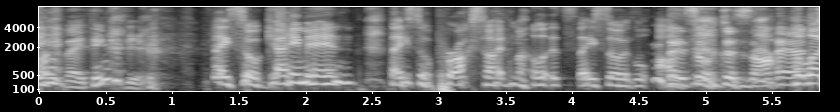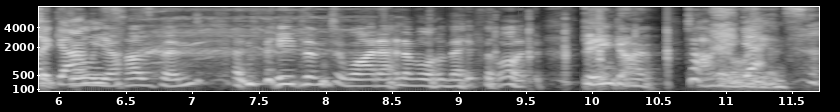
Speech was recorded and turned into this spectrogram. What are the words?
what did they think of you They saw gay men. They saw peroxide mullets. They saw they saw desire A lot to of kill your husband and feed them to white animal and they thought bingo target audience Yeah.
